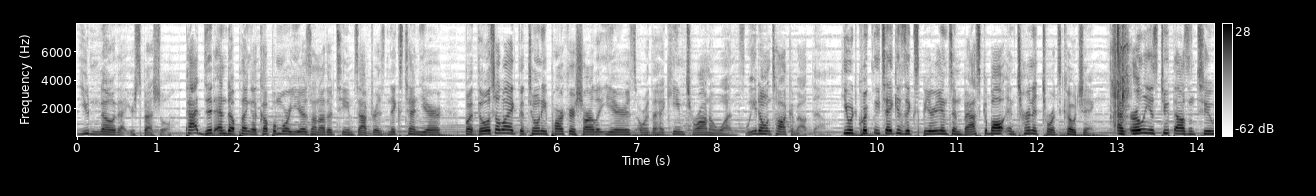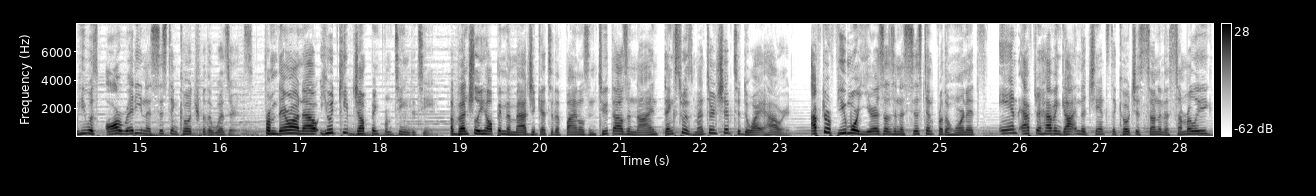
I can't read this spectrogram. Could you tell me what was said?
you know that you're special. Pat did end up playing a couple more years on other teams after his Knicks tenure, but those are like the Tony Parker Charlotte years or the Hakeem Toronto ones. We don't talk about them. He would quickly take his experience in basketball and turn it towards coaching. As early as 2002, he was already an assistant coach for the Wizards. From there on out, he would keep jumping from team to team, eventually helping the Magic get to the finals in 2009 thanks to his mentorship to Dwight Howard. After a few more years as an assistant for the Hornets, and after having gotten the chance to coach his son in the Summer League,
